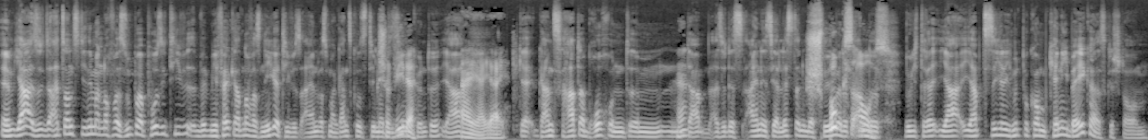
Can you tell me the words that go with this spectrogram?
Ähm, ja, also hat sonst jemand noch was super Positives? Mir fällt gerade noch was Negatives ein, was man ganz kurz thematisieren Schon wieder? könnte. Ja, Ei, ei, ei. ja, ganz harter Bruch und ähm, da, also das eine ist ja lästern über Spuck's Filme, das andere aus. ist wirklich, dre- ja, ihr habt es sicherlich mitbekommen, Kenny Baker ist gestorben.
